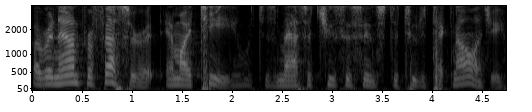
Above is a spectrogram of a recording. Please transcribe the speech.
a renowned professor at MIT, which is Massachusetts Institute of Technology.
